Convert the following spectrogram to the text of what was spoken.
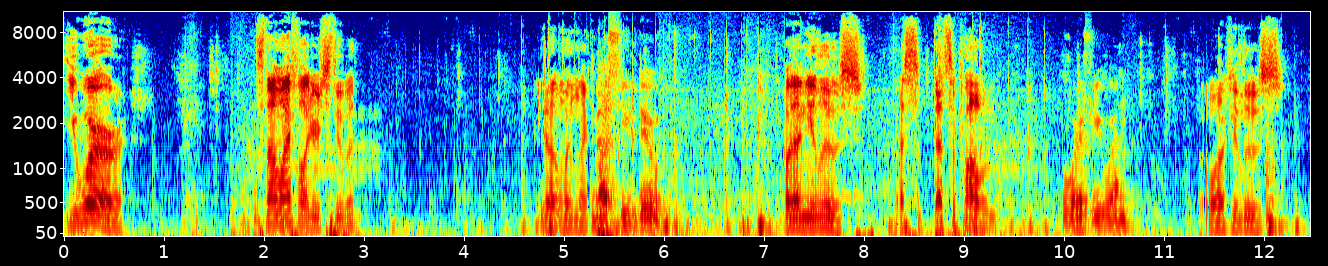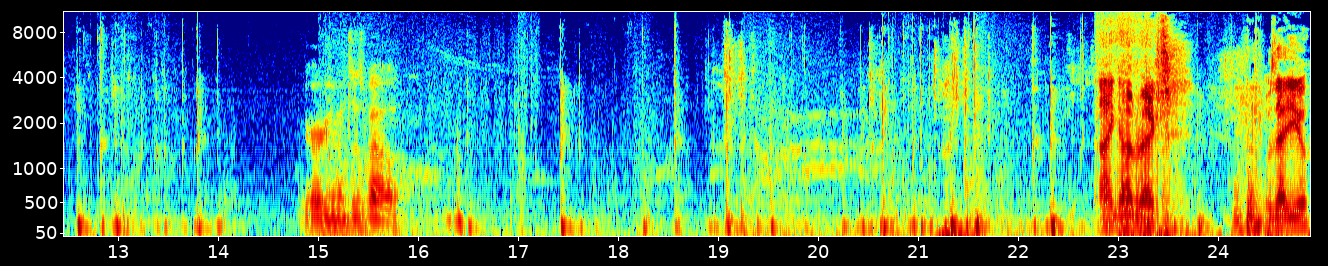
You were. It's not my fault you're stupid. You don't win like Unless that. you do. But then you lose. That's the, that's the problem. But what if you win? But what if you lose? Your argument is valid. I got wrecked. Was that you?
